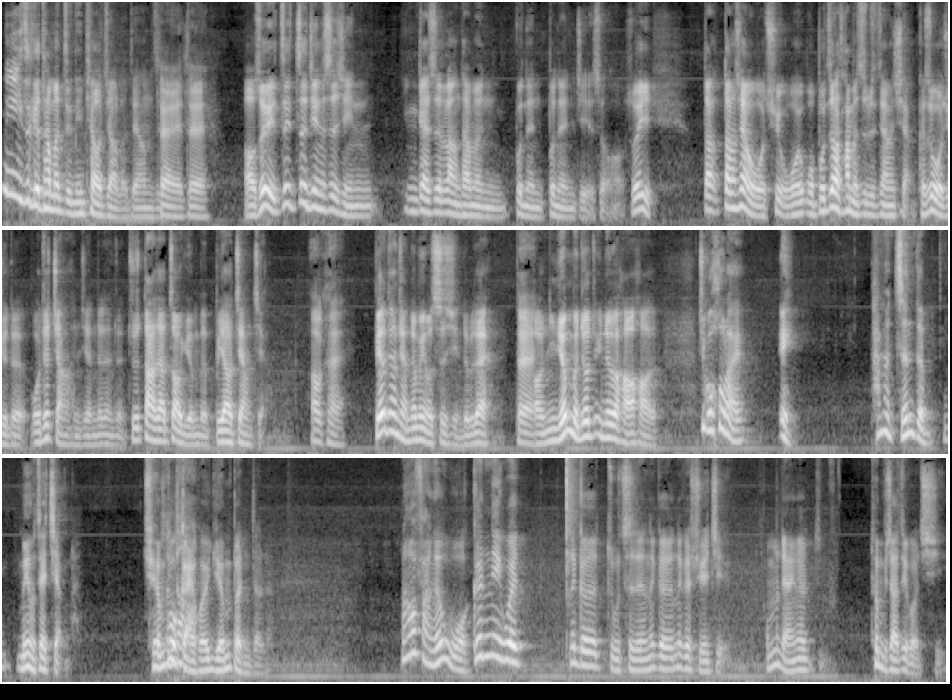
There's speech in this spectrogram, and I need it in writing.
你这个他们整天跳脚了，这样子。对对，哦，所以这这件事情应该是让他们不能不能接受。所以当当下我去，我我不知道他们是不是这样想，可是我觉得我就讲很简单的，就是大家照原本不要这样讲。OK，不要这样讲就没有事情，对不对？对。哦，你原本就运作的好好的，结果后来，哎，他们真的没有再讲了，全部改回原本的了。然后反而我跟那位那个主持人那个那个学姐。我们两个吞不下这口气，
